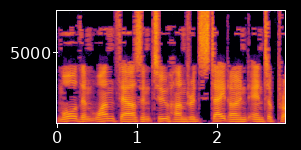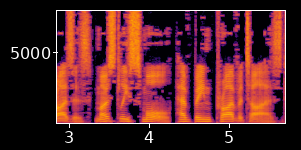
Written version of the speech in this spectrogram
more than 1,200 state-owned enterprises mostly small have been privatized.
